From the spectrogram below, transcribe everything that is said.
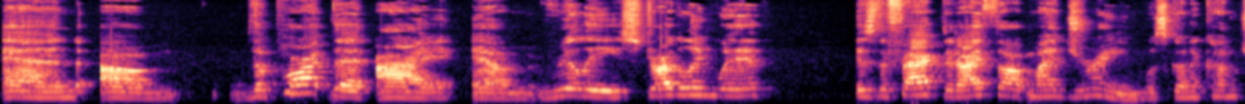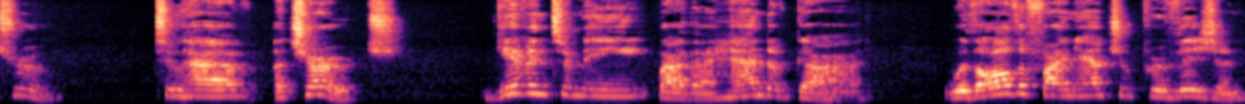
And um, the part that I am really struggling with is the fact that I thought my dream was going to come true to have a church given to me by the hand of God with all the financial provision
